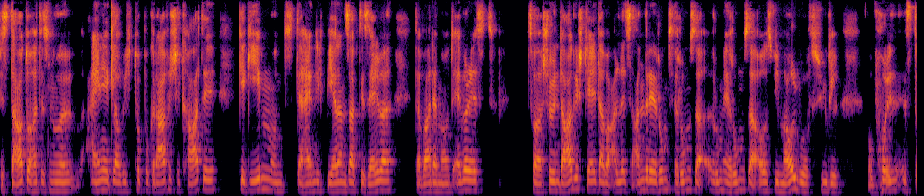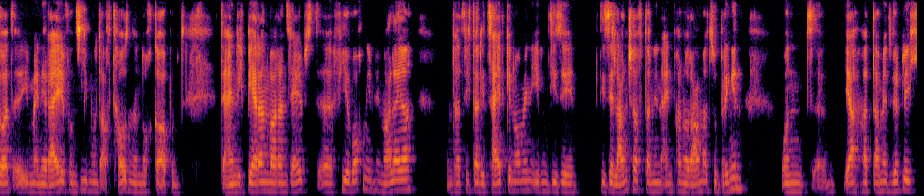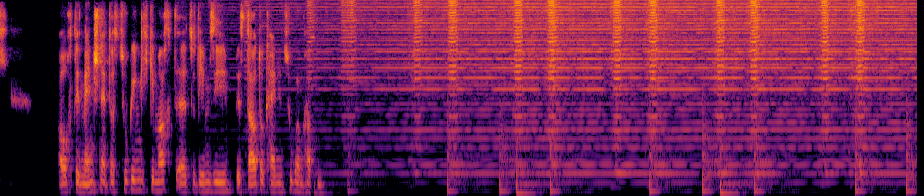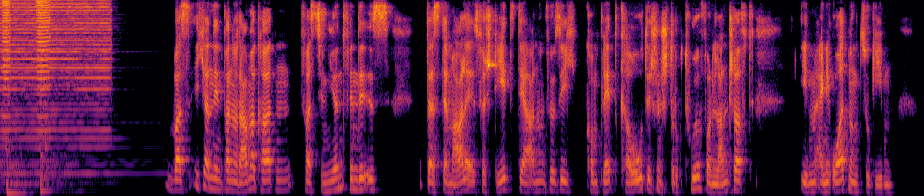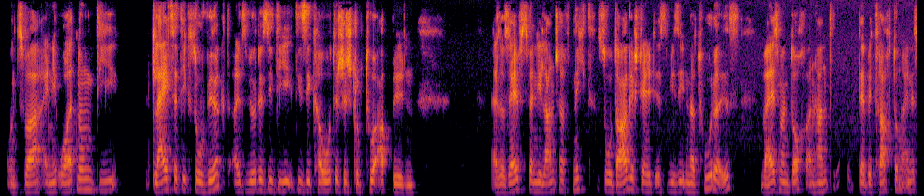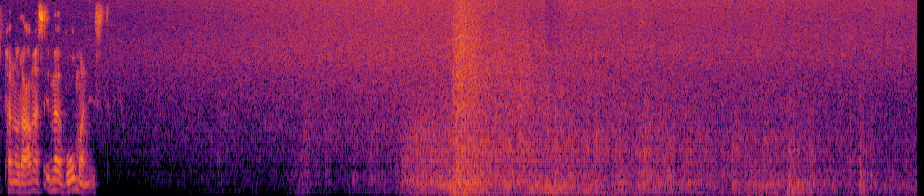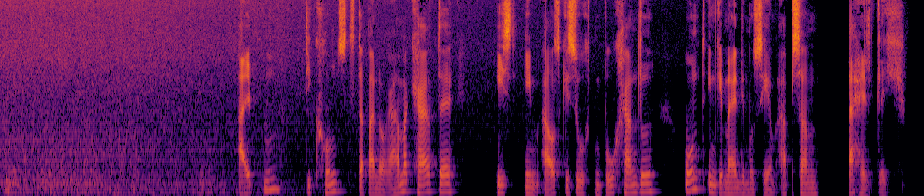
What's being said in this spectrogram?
Bis dato hat es nur eine, glaube ich, topografische Karte gegeben und der Heinrich Behran sagte selber, da war der Mount Everest zwar schön dargestellt, aber alles andere rumherum sah, rumherum sah aus wie Maulwurfshügel, obwohl es dort äh, eben eine Reihe von sieben und achttausenden noch gab. Und der Heinrich Behran war dann selbst äh, vier Wochen im Himalaya und hat sich da die Zeit genommen, eben diese, diese Landschaft dann in ein Panorama zu bringen und äh, ja, hat damit wirklich auch den Menschen etwas zugänglich gemacht, äh, zu dem sie bis dato keinen Zugang hatten. was ich an den Panoramakarten faszinierend finde, ist, dass der Maler es versteht, der an und für sich komplett chaotischen Struktur von Landschaft eben eine Ordnung zu geben. Und zwar eine Ordnung, die gleichzeitig so wirkt, als würde sie die, diese chaotische Struktur abbilden. Also selbst wenn die Landschaft nicht so dargestellt ist, wie sie in Natura ist, weiß man doch anhand der Betrachtung eines Panoramas immer, wo man ist. Alpen, die Kunst der Panoramakarte, ist im ausgesuchten Buchhandel und im Gemeindemuseum Absam erhältlich.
